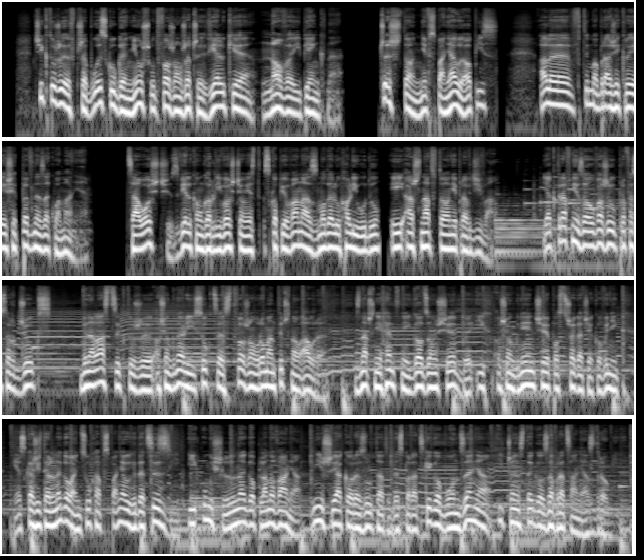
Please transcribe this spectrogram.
Ci, którzy w przebłysku geniuszu tworzą rzeczy wielkie, nowe i piękne. Czyż to nie wspaniały opis? Ale w tym obrazie kryje się pewne zakłamanie. Całość z wielką gorliwością jest skopiowana z modelu Hollywoodu i aż nadto nieprawdziwa. Jak trafnie zauważył profesor Jukes, Wynalazcy, którzy osiągnęli sukces, tworzą romantyczną aurę. Znacznie chętniej godzą się, by ich osiągnięcie postrzegać jako wynik nieskazitelnego łańcucha wspaniałych decyzji i umyślnego planowania, niż jako rezultat desperackiego błądzenia i częstego zawracania z drogi.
